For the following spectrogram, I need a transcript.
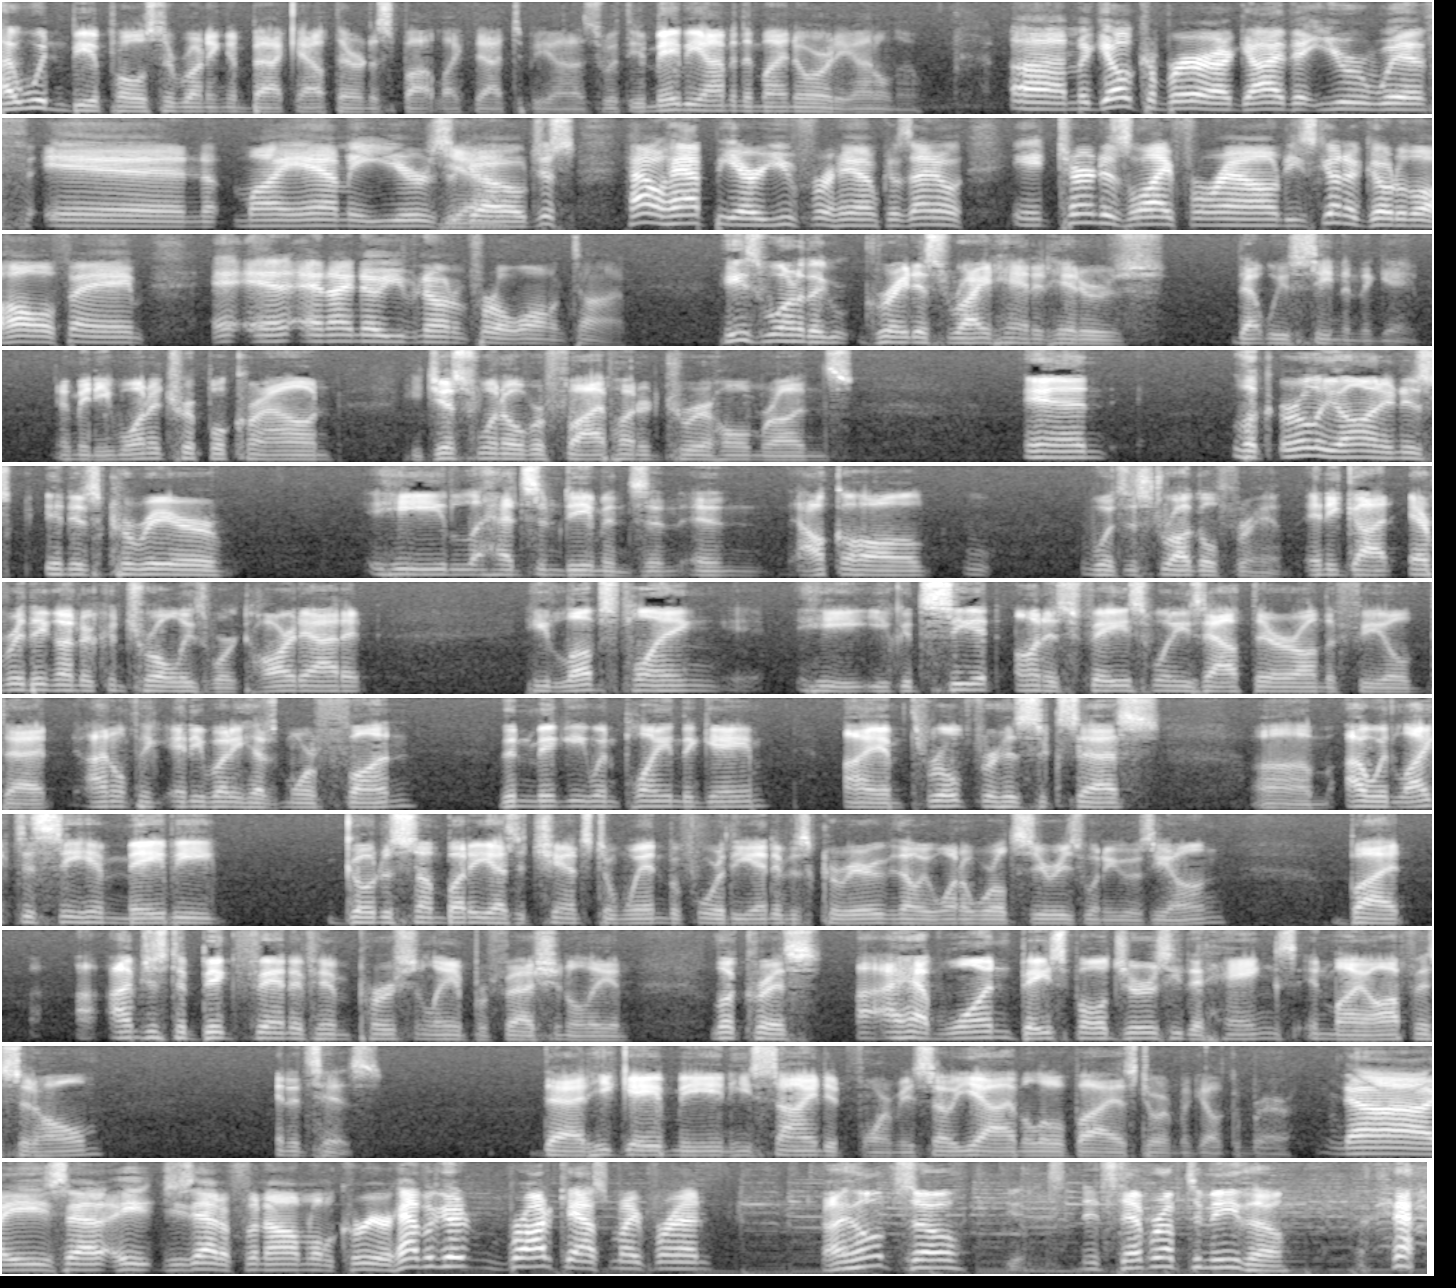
I wouldn't be opposed to running him back out there in a spot like that, to be honest with you. Maybe I'm in the minority. I don't know. Uh, Miguel Cabrera, a guy that you were with in Miami years Yeah. ago. Just how happy are you for him? Because I know he turned his life around. He's going to go to the Hall of Fame, and, and, and I know you've known him for a long time. He's one of the greatest right-handed hitters that we've seen in the game. I mean, he won a triple crown. He just went over 500 career home runs. And look, early on in his in his career, he had some demons, and, and alcohol was a struggle for him. And he got everything under control. He's worked hard at it. He loves playing. He you could see it on his face when he's out there on the field that I don't think anybody has more fun than Miggy when playing the game. I am thrilled for his success. Um, I would like to see him maybe go to somebody has a chance to win before the end of his career, even though he won a World Series when he was young. But I'm just a big fan of him personally and professionally. And look, Chris, I have one baseball jersey that hangs in my office at home, and it's his that he gave me and he signed it for me. So yeah, I'm a little biased toward Miguel Cabrera. Nah, he's had, he, he's had a phenomenal career. Have a good broadcast, my friend. I hope so. It's, it's never up to me though.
